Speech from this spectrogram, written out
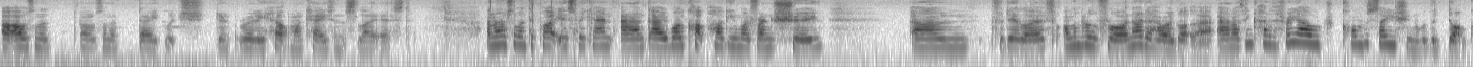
I, I was on a I was on a date, which didn't really help my case in the slightest. And I also went to party this weekend, and I woke up hugging my friend's shoe, um, for dear life, on the middle of the floor. I no idea how I got there, and I think I had a three-hour conversation with the dog.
